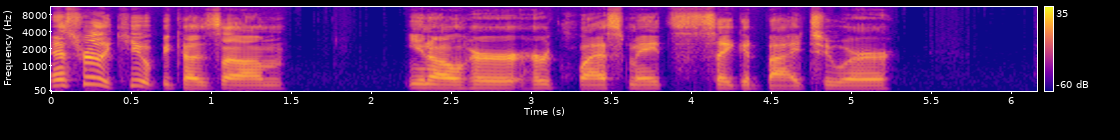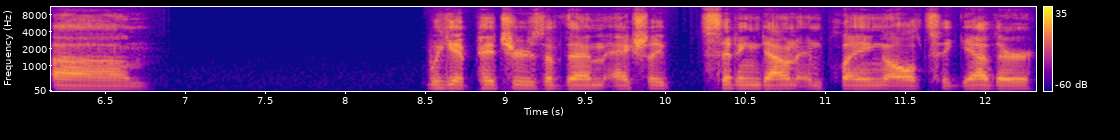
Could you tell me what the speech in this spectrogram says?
And it's really cute because, um, you know her her classmates say goodbye to her. Um, we get pictures of them actually sitting down and playing all together.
